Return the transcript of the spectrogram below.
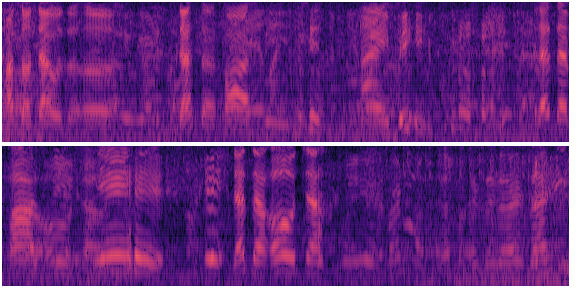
I thought that was a, uh, that's that five speed. I ain't peep. that's that five speed. Yeah. That's that old child. That's what exactly.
